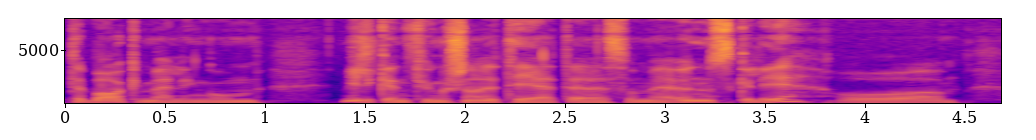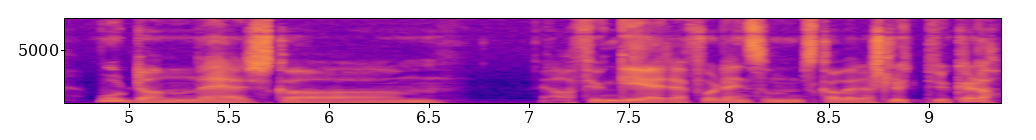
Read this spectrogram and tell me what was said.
tilbakemelding om hvilken funksjonalitet er det som er ønskelig, og hvordan det her skal ja, fungerer for den som skal være sluttbruker. da.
